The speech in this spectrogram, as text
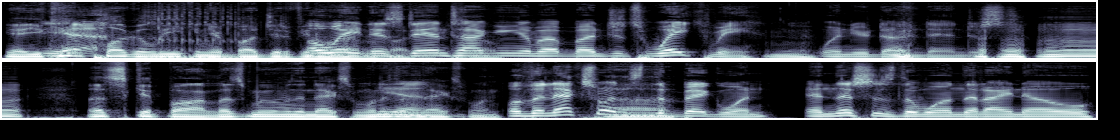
yeah you can't Yeah. plug a leak in your budget if you Oh, don't wait, have a is Dan budget, so- talking about budgets? Wake me Yeah. when you're done, Dan. Just let's skip on let's move on to the next one what is Yeah. the next one Well, the next one's Uh, the big one, and this is the one that I know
